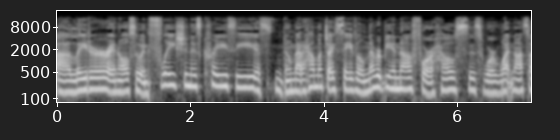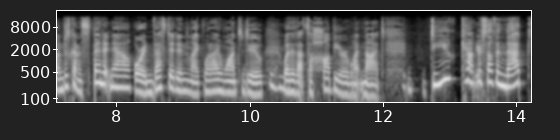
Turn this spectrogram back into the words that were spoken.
uh, later. And also inflation is crazy. It's, no matter how much I save, it'll never be enough for houses or whatnot. So I'm just going to spend it now or invest it in like what I want to do, whether that's a hobby or whatnot. Do you count yourself in that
